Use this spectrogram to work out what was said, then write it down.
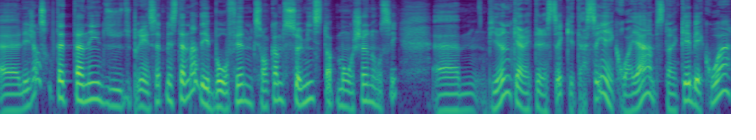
Euh, les gens sont peut-être tannés du, principe, mais c'est tellement des beaux films qui sont comme semi-stop motion aussi. Euh, Puis une caractéristique qui est assez incroyable, c'est un Québécois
